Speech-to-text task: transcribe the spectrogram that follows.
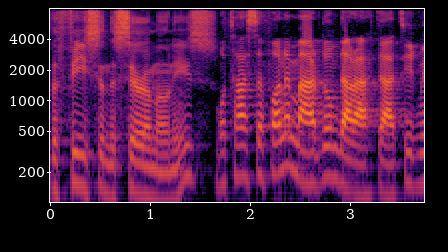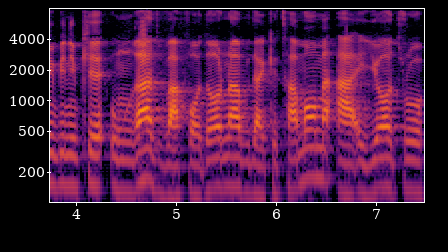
the feasts and the ceremonies. متاسفانه مردم در عهد عتیق می‌بینیم که اونقدر وفادار نبودن که تمام اعیاد رو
